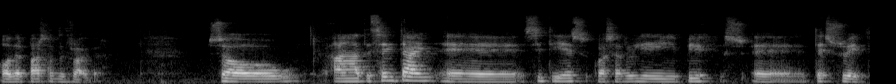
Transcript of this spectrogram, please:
other parts of the driver. So at the same time, uh, CTS was a really big uh, test suite.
